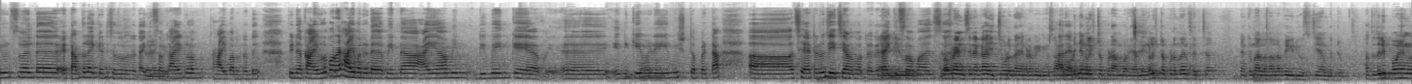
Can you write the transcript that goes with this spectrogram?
യൂസ് വേൾഡ് എട്ടാമത്തെ ലൈക്ക് അടിച്ചത് thank you so Kayamkulam hi പറഞ്ഞിട്ടുണ്ട്. പിന്നെ കായംകുളം കുറെ ഹായ് പറഞ്ഞിട്ടുണ്ട്. പിന്നെ I am in divine care എനിക്ക് എവിടെയും ഇഷ്ടപ്പെട്ട ആ, ചേട്ടനും ചേച്ചിയാണെന്ന് പറഞ്ഞത്. താങ്ക് യു സോ മച്ച് ഫ്രണ്ട്സിനൊക്കെ അയച്ചു കൊടുക്കാം ഞങ്ങളുടെ വീഡിയോസ്. അവരോട് ഞങ്ങൾ ഇഷ്ടപ്പെടാൻ പറയാം. നിങ്ങൾ ഇഷ്ടപ്പെടുന്നതനുസരിച്ച് ഞങ്ങൾക്ക് നല്ല നല്ല വീഡിയോസ് ചെയ്യാൻ പറ്റും. സത്യത്തിൽ ഇപ്പോൾ ഞങ്ങൾ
